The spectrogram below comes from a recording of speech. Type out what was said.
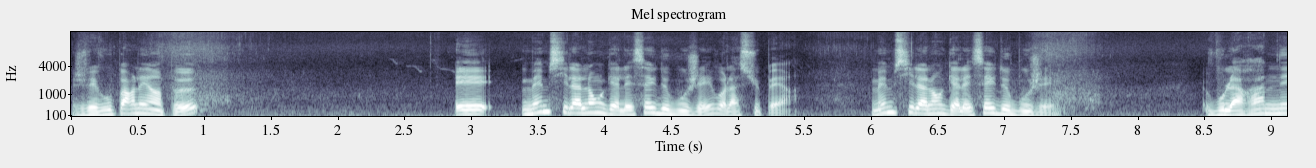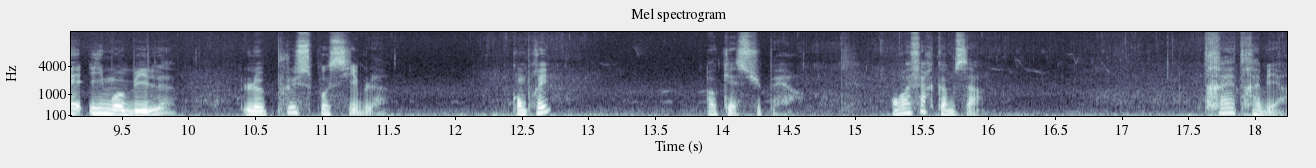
Je vais vous parler un peu et même si la langue elle essaye de bouger, voilà super. Même si la langue elle essaye de bouger, vous la ramenez immobile le plus possible. Compris? Ok, super. On va faire comme ça. Très très bien.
